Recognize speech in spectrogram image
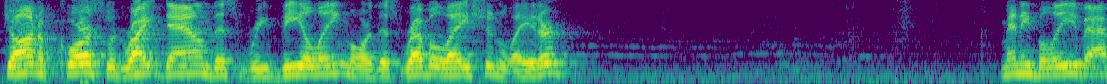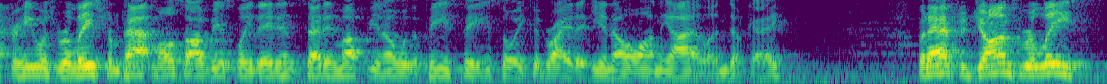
John, of course, would write down this revealing or this revelation later. Many believe after he was released from Patmos, obviously they didn't set him up, you know, with a PC so he could write it, you know, on the island, okay? But after John's release,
